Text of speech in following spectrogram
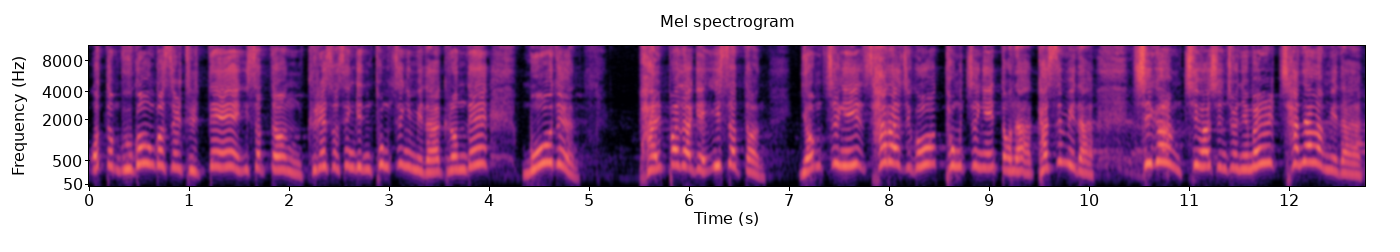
어떤 무거운 것을 들 때 있었던 그래서 생긴 통증입니다. 그런데 모든 발바닥에 있었던 염증이 사라지고 통증이 떠나갔습니다. 지금 치유하신 주님을 찬양합니다.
